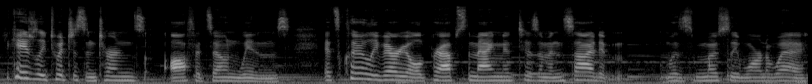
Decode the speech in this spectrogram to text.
It occasionally twitches and turns off its own whims. It's clearly very old. Perhaps the magnetism inside it was mostly worn away.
